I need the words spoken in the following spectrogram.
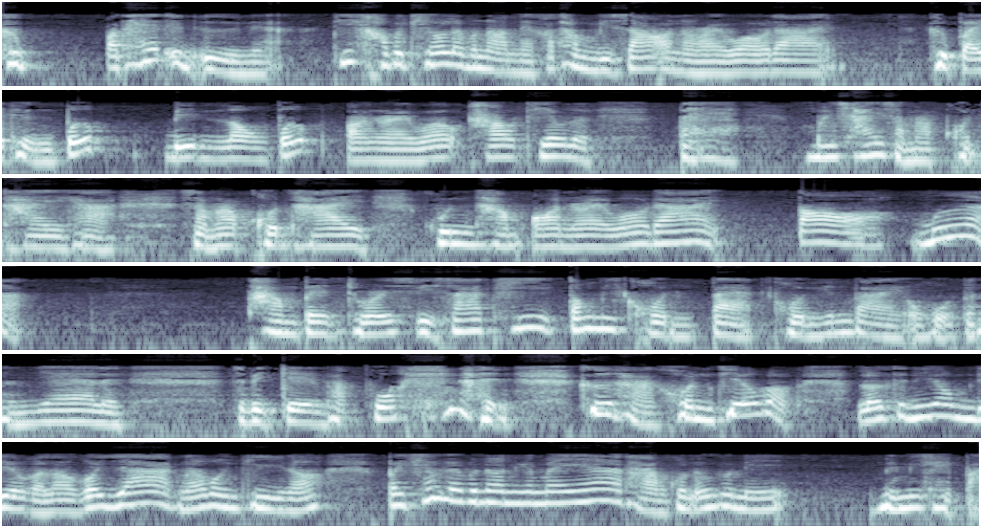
คือประเทศอื่น ๆ เนี่ย ที่เขาไปเที่ยวเลบานอนเนี่ยเขาทำ visa on arrival ได้ คือไปถึงปุ๊บบินลงปุ๊บ on arrival เข้าเที่ยวเลย แต่ไม่ใช่สำหรับคนไทยค่ะสำหรับคนไทยคุณทำ on arrival ได้ ต่อเมื่อ ทำเป็น tourist visa ที่ต้องมีคนแปดคนขึ้นไป โอ้โห ตอนนั้นแย่เลย จะไปเกณฑ์พักพวกที่ไหน คือหาคนเที่ยวแบบรสนิยมเดียวกับเราก็ยากนะบางทีเนาะ ไปเที่ยวเลบานอนกันไหมอะถามคนนู้นคนนี้ ไม่มีใครไป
